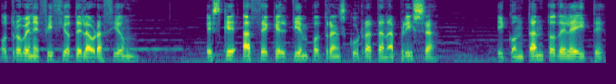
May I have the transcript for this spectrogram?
Otro beneficio de la oración es que hace que el tiempo transcurra tan aprisa y con tanto deleite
